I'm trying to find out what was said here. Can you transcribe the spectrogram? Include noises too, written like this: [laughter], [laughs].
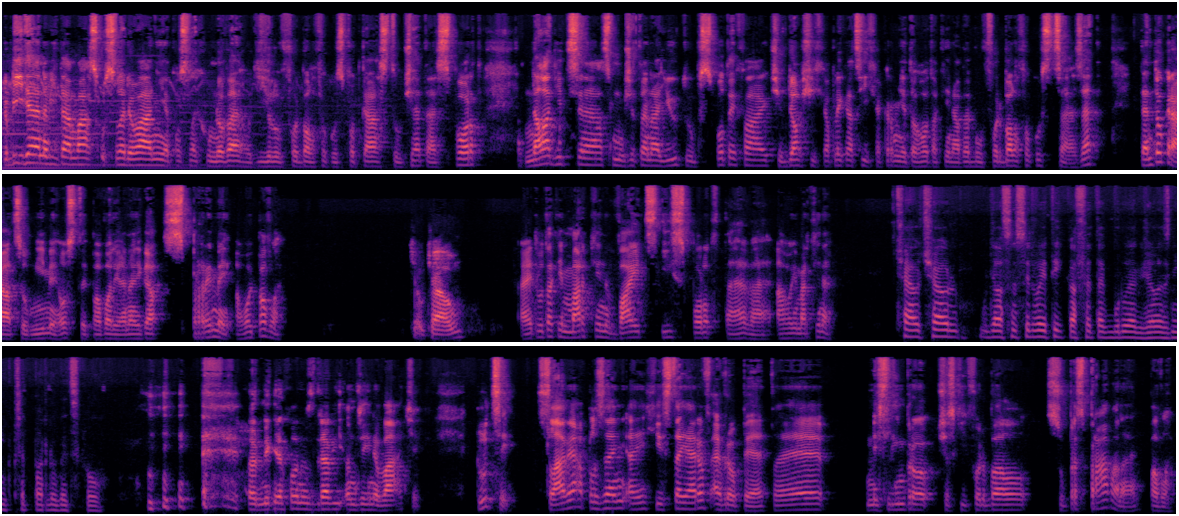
Dobrý den, vítám vás u sledování a poslechu nového dílu Football Focus podcastu ČT Sport. Naladit si nás můžete na YouTube, Spotify či v dalších aplikacích a kromě toho taky na webu footballfocus.cz. Tentokrát jsou mými hosty Pavel Janejga z Primy. Ahoj Pavle. Čau, čau. A je tu taky Martin Weitz eSport TV. Ahoj Martine. Čau, čau. Udělal jsem si dvojitý kafe, tak budu jak železník před Pardubickou. [laughs] Od mikrofonu zdraví Ondřej Nováček. Kluci, Slávia a Plzeň a jejich jisté jaro v Evropě, to je, myslím, pro český fotbal super zpráva, ne, Pavle?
